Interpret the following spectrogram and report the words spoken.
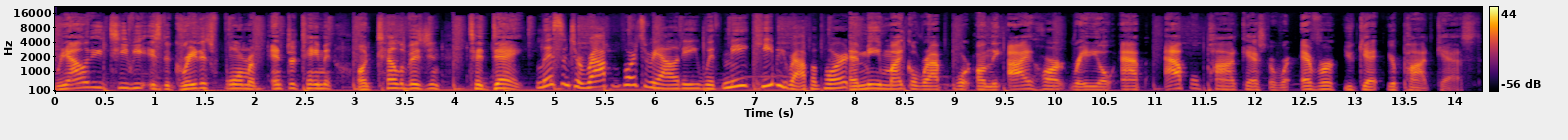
Reality TV is the greatest form of entertainment on television today. Listen to Rapaport's Reality with me, Kebe Rapaport. And me, Michael Rapaport, on the iHeartRadio app, Apple Podcast, or wherever you get your podcast.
